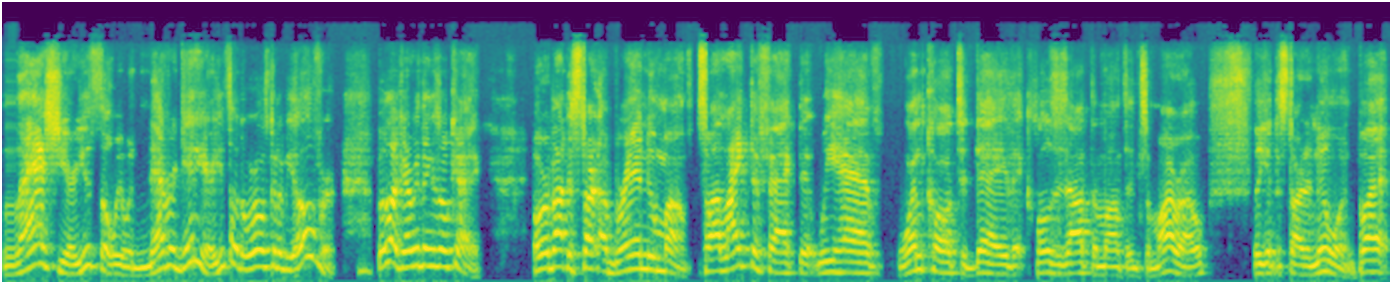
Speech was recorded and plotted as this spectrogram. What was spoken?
Last year, you thought we would never get here. You thought the world was going to be over. But look, everything's okay. We're about to start a brand new month. So I like the fact that we have one call today that closes out the month, and tomorrow we get to start a new one. But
